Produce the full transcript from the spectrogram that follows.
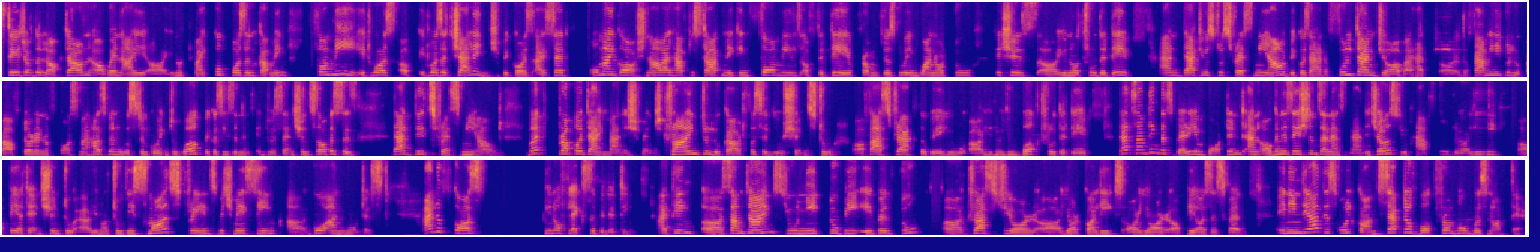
stage of the lockdown, when I, you know, my cook wasn't coming, for me, it was a, it was a challenge because I said, oh my gosh, now I'll have to start making four meals of the day from just doing one or two dishes, uh, you know, through the day. And that used to stress me out because I had a full time job. I had uh, the family to look after. And of course, my husband, who was still going to work because he's in, into essential services, that did stress me out. But proper time management, trying to look out for solutions to uh, fast track the way you, uh, you know, you work through the day that's something that's very important and organizations and as managers you have to really uh, pay attention to uh, you know to these small strains which may seem uh, go unnoticed. And of course you know flexibility. I think uh, sometimes you need to be able to uh, trust your uh, your colleagues or your peers as well. In india this whole concept of work from home was not there.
